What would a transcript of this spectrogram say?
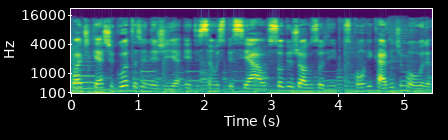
podcast Gotas de Energia, edição especial sobre os Jogos Olímpicos com Ricardo de Moura.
